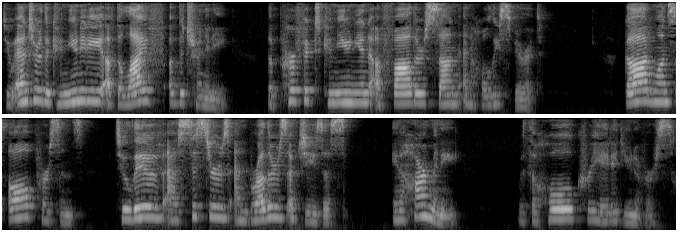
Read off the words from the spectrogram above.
to enter the community of the life of the Trinity, the perfect communion of Father, Son, and Holy Spirit. God wants all persons to live as sisters and brothers of Jesus in harmony with the whole created universe.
